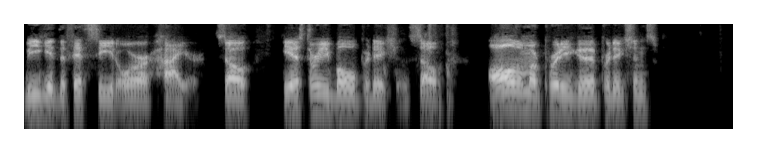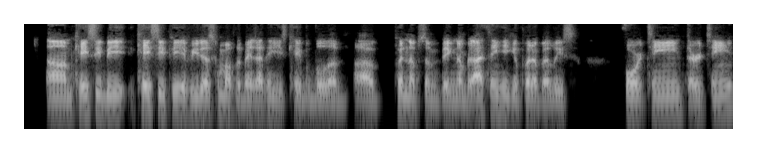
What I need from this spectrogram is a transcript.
We get the fifth seed or higher. So he has three bold predictions. So all of them are pretty good predictions. Um, KCB, KCP, if he does come off the bench, I think he's capable of putting up some big numbers. I think he can put up at least 14, 13.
